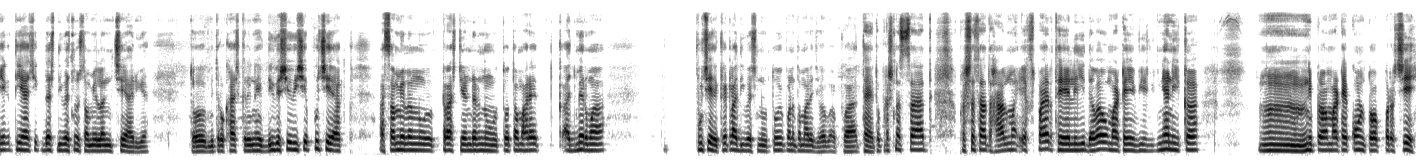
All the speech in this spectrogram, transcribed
ઐતિહાસિક દસ દિવસનું સંમેલન છે આર્યા. તો મિત્રો, ખાસ કરીને દિવસીય વિશે પૂછે આ સંમેલનનું, ટ્રાન્સજેન્ડરનું, તો તમારે અજમેરમાં પૂછે કેટલા દિવસનું, તોય પણ તમારે જવાબ આપવા થાય. તો પ્રશ્ન સાત પ્રશ્ન સાત, હાલમાં એક્સપાયર થયેલી દવાઓ માટે વૈજ્ઞાનિક નિપટવા માટે કોણ ટોપ પર છે?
